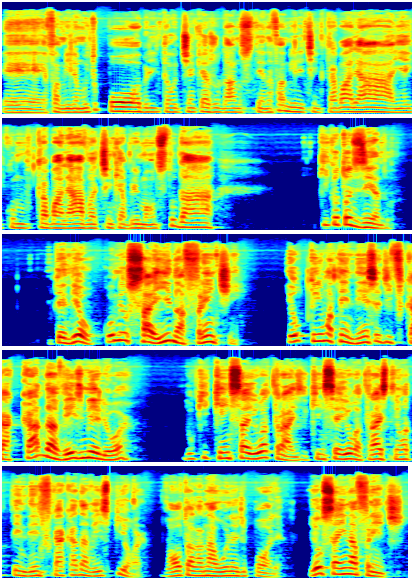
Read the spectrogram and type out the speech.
é, família muito pobre, então tinha que ajudar no sustento da família, tinha que trabalhar, e aí, como trabalhava, tinha que abrir mão de estudar. O que, que eu estou dizendo? Entendeu? Como eu saí na frente, eu tenho uma tendência de ficar cada vez melhor do que quem saiu atrás. E quem saiu atrás tem uma tendência de ficar cada vez pior. Volta lá na urna de polha. Eu saí na frente,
